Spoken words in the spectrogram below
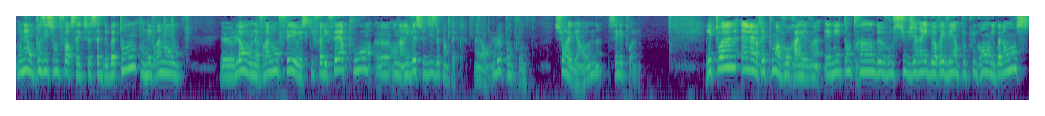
on est en position de force avec ce set de bâtons. On est vraiment... Euh, là, on a vraiment fait euh, ce qu'il fallait faire pour euh, en arriver à ce 10 de pentacle. Alors, le pompon sur la Garonne, c'est l'étoile. L'étoile, elle, elle répond à vos rêves. Elle est en train de vous suggérer de rêver un peu plus grand, les balances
